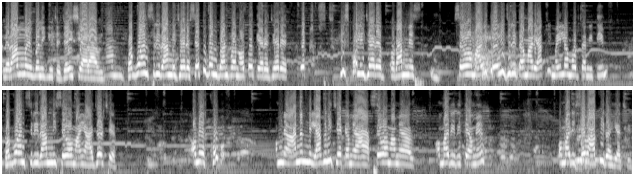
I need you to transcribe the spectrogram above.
અને રામમય બની ગયું છે. જય રામ. ભગવાન શ્રી રામે જ્યારે સેતુબંધ બાંધવાનો હતો ત્યારે જ્યારે એક ખિસકોલી જ્યારે રામને સેવામાં આવી હતી એવી જ રીતે અમારી આખી મહિલા મોરચાની ટીમ ભગવાન શ્રી રામની સેવામાં અહીંયા હાજર છે. અમે ખૂબ અમને આનંદની લાગણી છે કે અમે આ સેવામાં અમે અમારી રીતે અમે અમારી સેવા આપી રહ્યા છીએ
